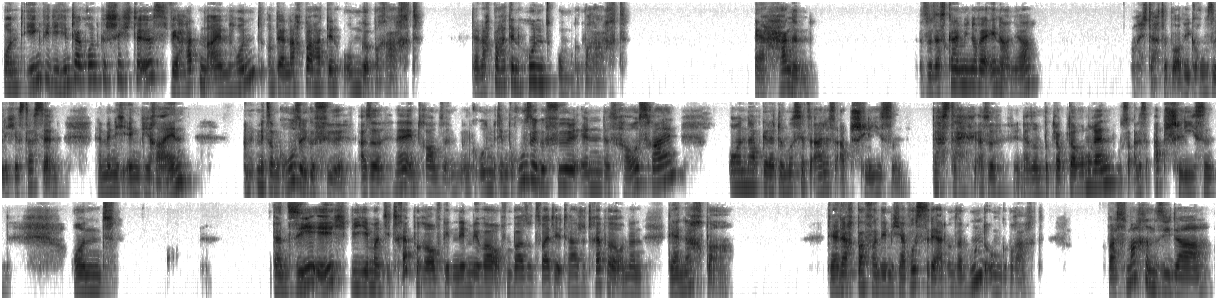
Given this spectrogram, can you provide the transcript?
Und irgendwie die Hintergrundgeschichte ist, wir hatten einen Hund und der Nachbar hat den umgebracht. Der Nachbar hat den Hund umgebracht. Erhangen. Also das kann ich mich noch erinnern, ja? Und ich dachte, boah, wie gruselig ist das denn? Dann bin ich irgendwie rein und mit so einem Gruselgefühl, also ne, im Traum, so im, im, mit dem Gruselgefühl in das Haus rein und habe gedacht, du musst jetzt alles abschließen. Das da, also wenn da so ein Bekloppter rumrennt, musst du alles abschließen. Und dann sehe ich, wie jemand die Treppe raufgeht. Neben mir war offenbar so zweite Etage Treppe und dann der Nachbar. Der Nachbar, von dem ich ja wusste, der hat unseren Hund umgebracht. Was machen Sie da?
